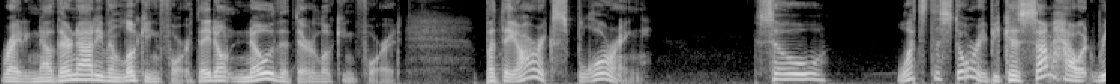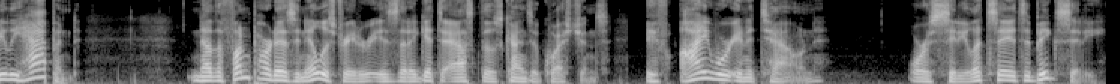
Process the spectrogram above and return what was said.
writing. Now, they're not even looking for it, they don't know that they're looking for it, but they are exploring. So, what's the story? Because somehow it really happened. Now, the fun part as an illustrator is that I get to ask those kinds of questions. If I were in a town or a city, let's say it's a big city,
